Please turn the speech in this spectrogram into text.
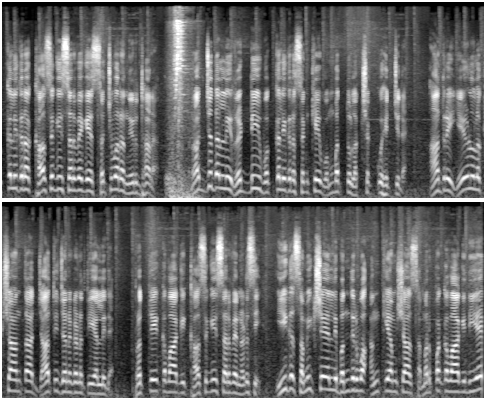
ಒಕ್ಕಲಿಗರ ಖಾಸಗಿ ಸರ್ವೆಗೆ ಸಚಿವರ ನಿರ್ಧಾರ. ರಾಜ್ಯದಲ್ಲಿ ರೆಡ್ಡಿ ಒಕ್ಕಲಿಗರ ಸಂಖ್ಯೆ ಒಂಬತ್ತು ಲಕ್ಷಕ್ಕೂ ಹೆಚ್ಚಿದೆ. ಆದರೆ ಏಳು ಲಕ್ಷ ಅಂತ ಜಾತಿ ಜನಗಣತಿಯಲ್ಲಿದೆ. ಪ್ರತ್ಯೇಕವಾಗಿ ಖಾಸಗಿ ಸರ್ವೆ ನಡೆಸಿ, ಈಗ ಸಮೀಕ್ಷೆಯಲ್ಲಿ ಬಂದಿರುವ ಅಂಕಿಅಂಶ ಸಮರ್ಪಕವಾಗಿದೆಯೇ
